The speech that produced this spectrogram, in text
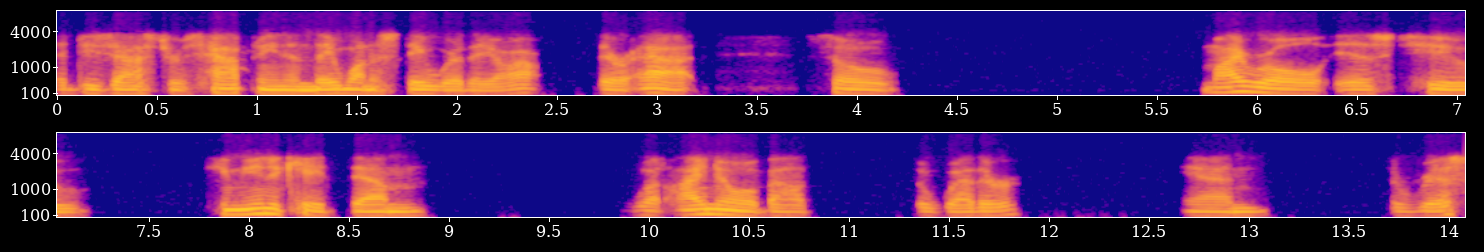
a disaster is happening and they want to stay where they are they're at. So my role is to communicate them what I know about the weather and the risks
